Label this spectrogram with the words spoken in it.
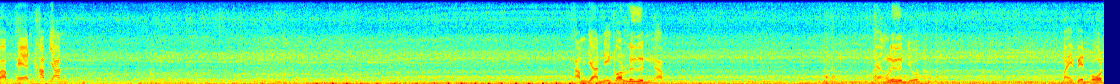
ปรับแผนค้ำยัน ค้ำยันนี้ก็ลื่นครับ ยังลื่นอยู่ ไม่เป็นผล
